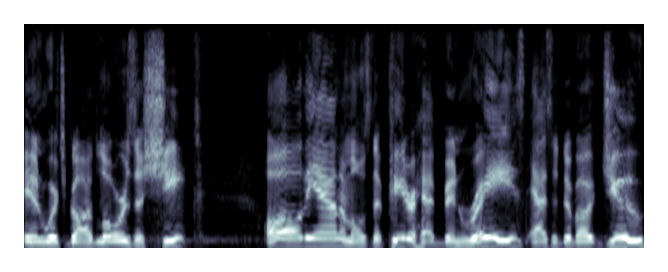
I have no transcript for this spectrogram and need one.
in which God lowers a sheet. All the animals that Peter had been raised as a devout Jew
